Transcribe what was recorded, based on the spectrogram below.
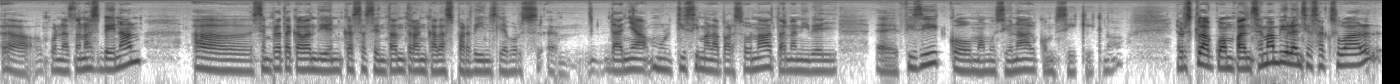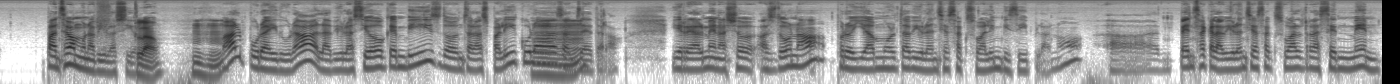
eh, quan les dones venen, Uh, sempre t'acaben dient que se senten trencades per dins, llavors eh, danya moltíssim a la persona, tant a nivell eh, físic com emocional, com psíquic, no? Llavors, clar, quan pensem en violència sexual, pensem en una violació. Clar. Uh -huh. val? pura i dura, la violació que hem vist doncs, a les pel·lícules, uh -huh. etc. I realment això es dona, però hi ha molta violència sexual invisible. No? Uh, pensa que la violència sexual recentment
